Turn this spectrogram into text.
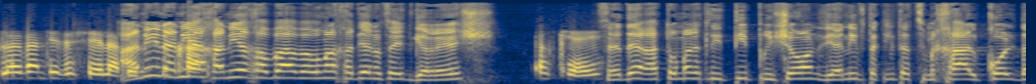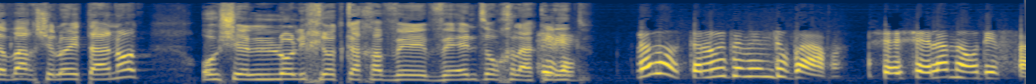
לא הבנתי את השאלה. אני. נניח, אני בא ואומר לך, אני רוצה להתגרש. אוקיי. בסדר? את אומרת לי טיפ ראשון, זה יניב תקליט עצמך על כל דבר שלא יהיה טענות, או שלא לחיות ככה ו- ואין צורך להקליט? לא, לא, תלוי במי מדובר. ש- שאלה מאוד יפה.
